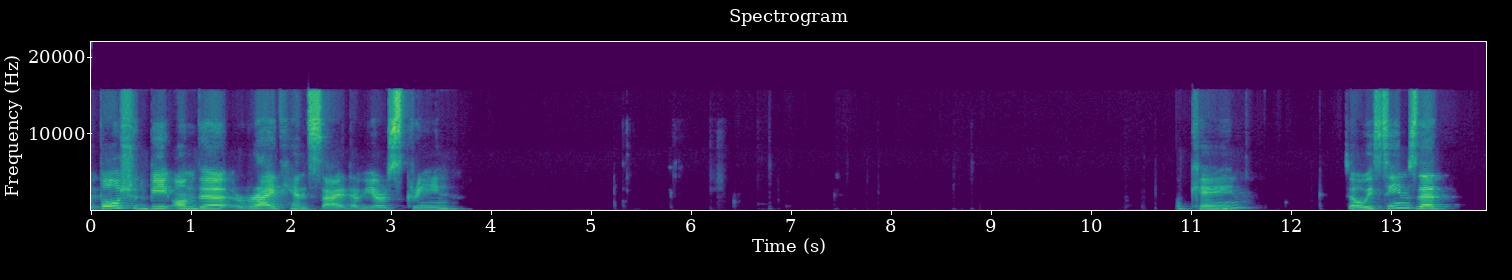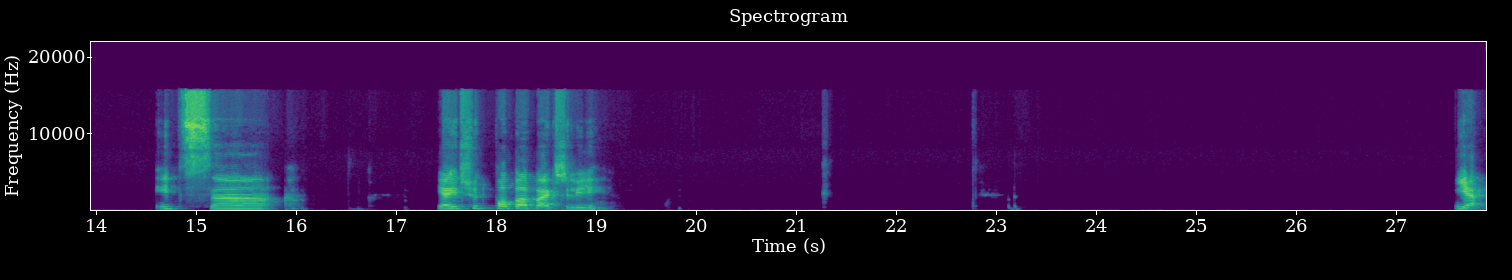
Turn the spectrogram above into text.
poll should be on the right-hand side of your screen. Okay, so it seems that it's, uh, yeah, it should pop up actually. Yeah,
